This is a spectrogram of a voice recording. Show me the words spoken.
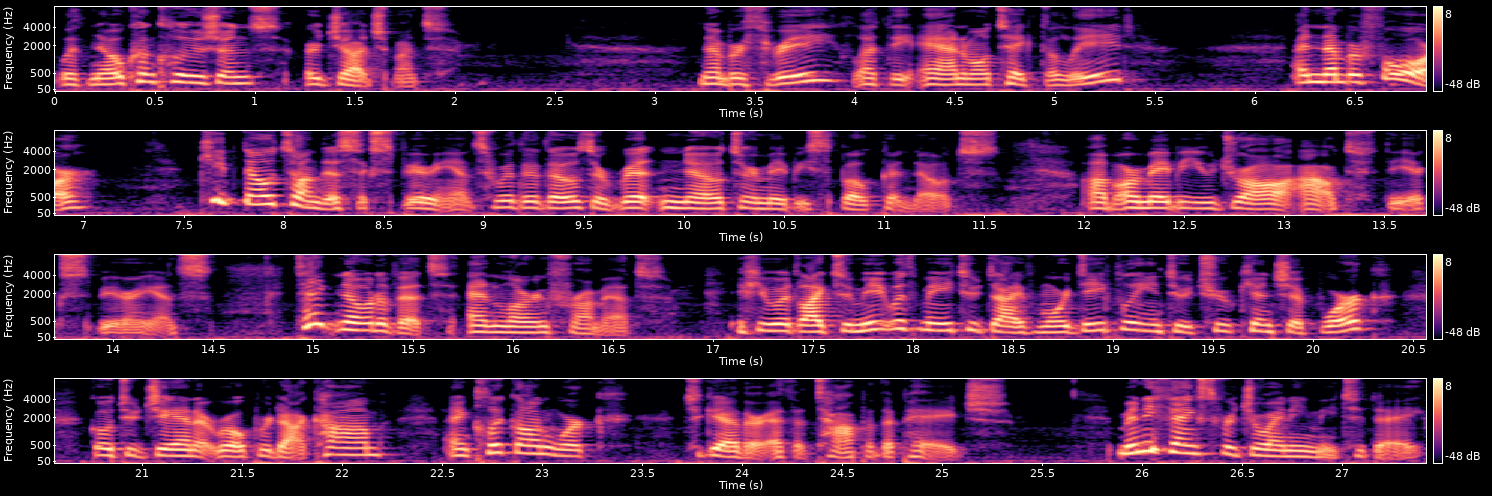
with no conclusions or judgment. Number three, let the animal take the lead. And number four, keep notes on this experience, whether those are written notes or maybe spoken notes, um, or maybe you draw out the experience. Take note of it and learn from it. If you would like to meet with me to dive more deeply into true kinship work, go to janetroper.com and click on Work Together at the top of the page. Many thanks for joining me today.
